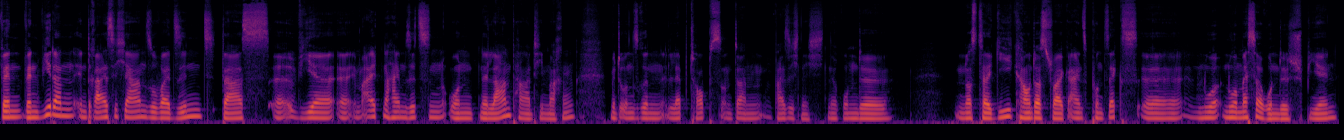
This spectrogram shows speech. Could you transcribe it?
wenn, wenn wir dann in 30 Jahren so weit sind, dass äh, wir äh, im Altenheim sitzen und eine LAN-Party machen mit unseren Laptops und dann, weiß ich nicht, eine Runde Nostalgie Counter-Strike 1.6 äh, nur, nur Messerrunde spielen,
